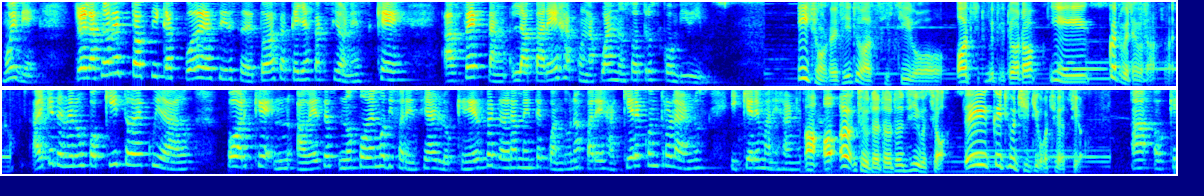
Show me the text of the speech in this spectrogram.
Muy bien. Relaciones tóxicas puede decirse de todas aquellas acciones que afectan la pareja con la cual nosotros convivimos. Och titta titta i kut vet wata. Hay que tener un poquito de cuidado porque a veces no podemos diferenciar lo que es verdaderamente cuando una pareja quiere controlarnos y quiere manejarnos. Ah, ah, ah. Eh. Ah, ok.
